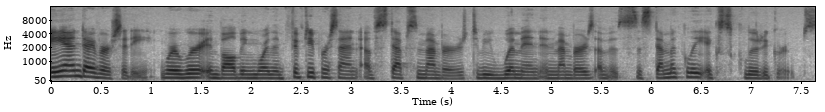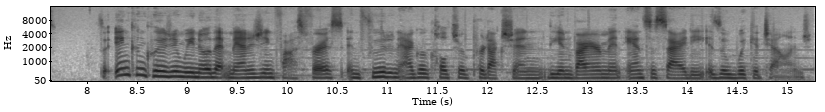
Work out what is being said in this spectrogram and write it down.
and diversity, where we're involving more than 50% of STEPS members to be women and members of systemically excluded groups. So in conclusion, we know that managing phosphorus in food and agriculture production, the environment, and society is a wicked challenge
